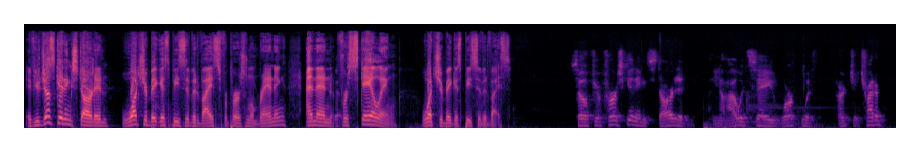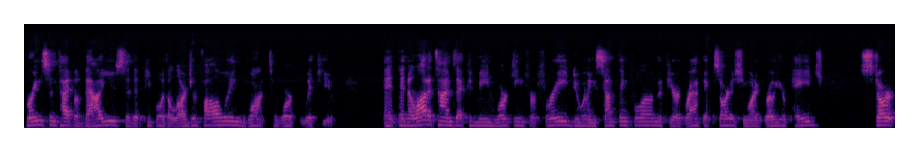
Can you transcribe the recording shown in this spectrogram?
If you're just getting started, what's your biggest piece of advice for personal branding? And then for scaling, what's your biggest piece of advice? So if you're first getting started, you know, I would say work with or try to bring some type of value so that people with a larger following want to work with you. And, and a lot of times that could mean working for free, doing something for them. If you're a graphics artist, you want to grow your page, start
